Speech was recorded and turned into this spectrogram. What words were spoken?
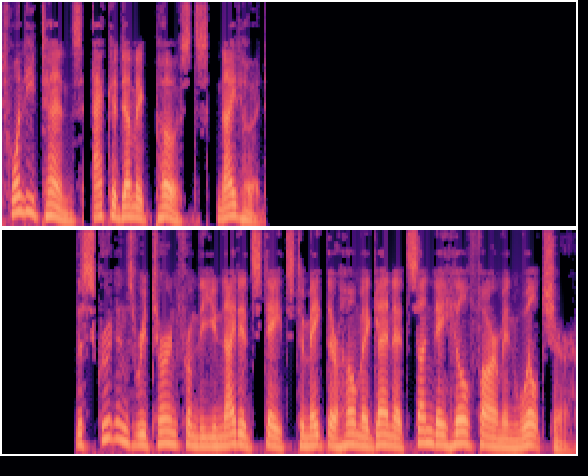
2010s, academic posts, knighthood The Scrutons returned from the United States to make their home again at Sunday Hill Farm in Wiltshire.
